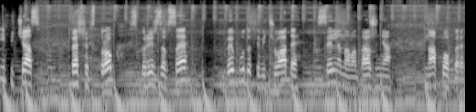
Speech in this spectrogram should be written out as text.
і під час перших спроб, скоріш за все, ви будете відчувати сильне навантаження на поперек.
